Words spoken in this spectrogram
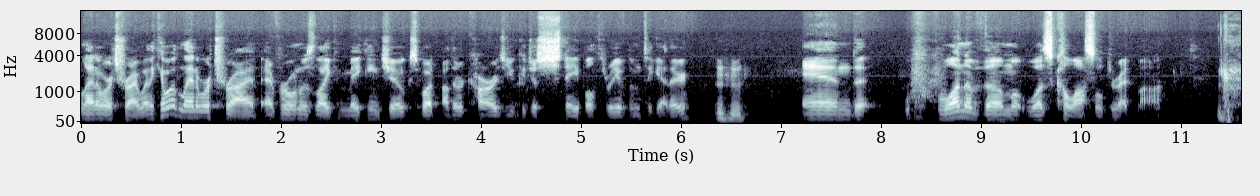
Llanowar Tribe. When they came out with Llanowar Tribe, everyone was like making jokes about other cards. You could just staple three of them together, hmm and one of them was Colossal Dreadmaw.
